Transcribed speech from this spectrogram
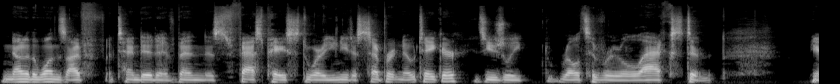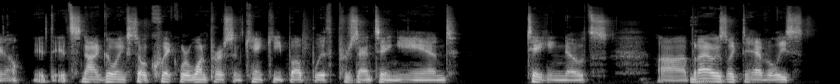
none of the ones I've attended have been as fast paced where you need a separate note taker. It's usually relatively relaxed and you know, it, it's not going so quick where one person can't keep up with presenting and taking notes. Uh, but I always like to have at least,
